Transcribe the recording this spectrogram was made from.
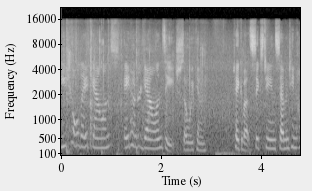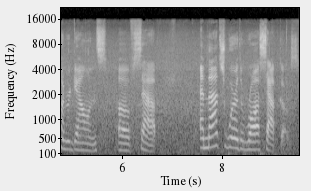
each hold eight gallons, 800 gallons each, so we can take about 16, 1700 gallons of sap. And that's where the raw sap goes.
